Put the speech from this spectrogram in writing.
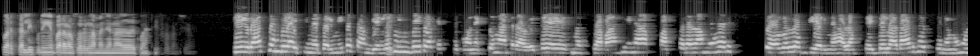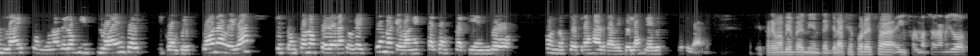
por estar disponible para nosotros en la mañana de hoy con esta información. Sí, gracias, y si me permite, también les invito a que se conecten a través de nuestra página Paz para la Mujer. Todos los viernes a las 6 de la tarde tenemos un live con uno de los influencers y con personas, ¿verdad?, que son conocedoras sobre el tema, que van a estar compartiendo con nosotras a través de las redes sociales. Estaremos bien pendientes. Gracias por esa información, amigos.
